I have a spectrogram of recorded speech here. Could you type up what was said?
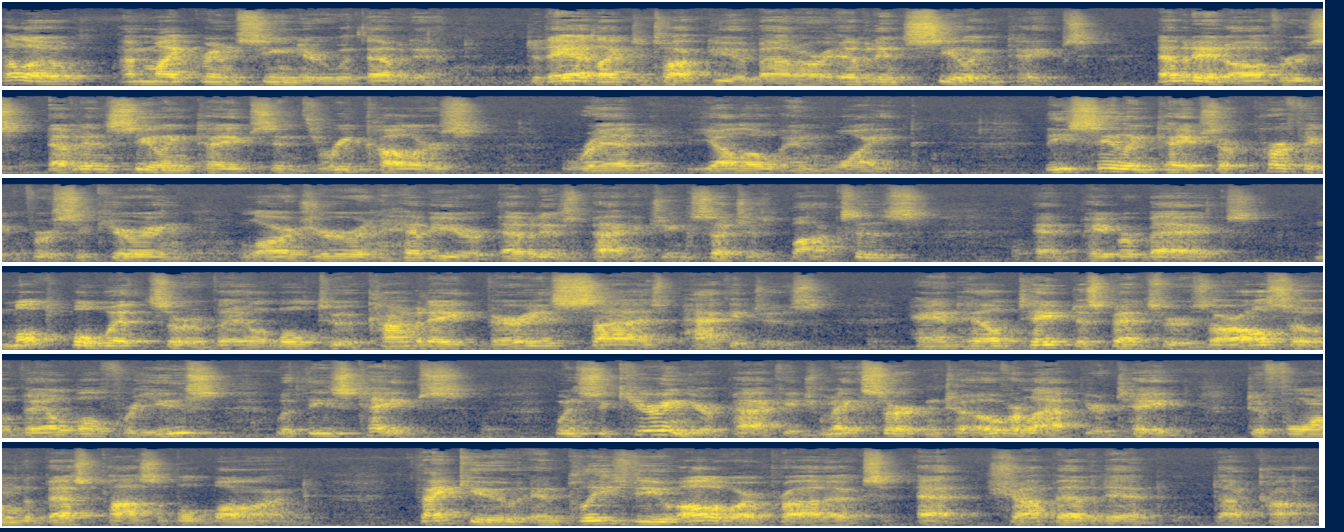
Hello, I'm Mike Grimm Sr. with Evident. Today I'd like to talk to you about our Evidence sealing tapes. Evident offers Evidence sealing tapes in three colors, red, yellow, and white. These sealing tapes are perfect for securing larger and heavier evidence packaging such as boxes and paper bags. Multiple widths are available to accommodate various size packages. Handheld tape dispensers are also available for use with these tapes. When securing your package, make certain to overlap your tape to form the best possible bond. Thank you and please view all of our products at shopevident.com.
